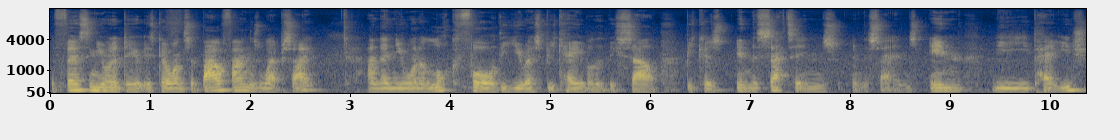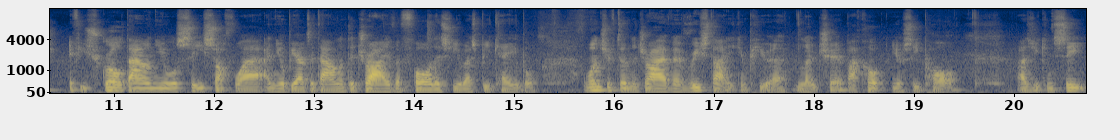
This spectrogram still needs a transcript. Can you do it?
the first thing you want to do is go onto baofeng's website and then you want to look for the usb cable that they sell because in the settings in the settings in the page if you scroll down you will see software and you'll be able to download the driver for this usb cable Once you've done the driver, restart your computer, load Chirp back up, you'll see port. As you can see,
